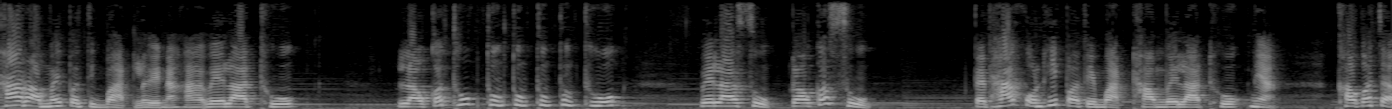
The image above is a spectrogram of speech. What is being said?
ถ้าเราไม่ปฏิบัติเลยนะคะ เวลาทุกข์เราก็ทุกข์ทุกข์ทุกข์ทุกข์ทุกข์ทุกข์เวลาสุขเราก็สุข แต่ถ้าคนที่ปฏิบัติทำเวลาทุกข์เนี่ยเขาก็จะ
